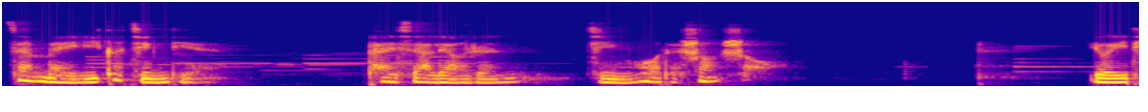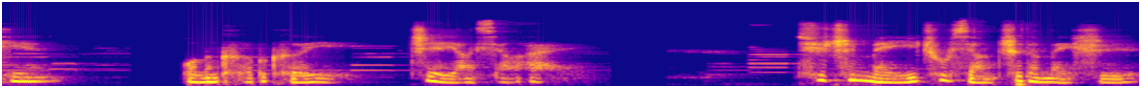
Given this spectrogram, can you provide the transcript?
在每一个景点拍下两人紧握的双手。有一天。我们可不可以这样相爱？去吃每一处想吃的美食，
